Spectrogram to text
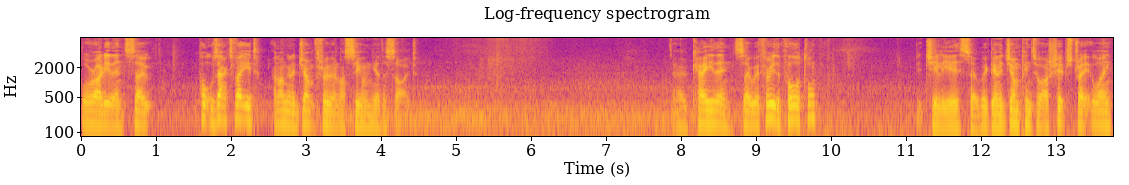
Alrighty then, so portal's activated and I'm going to jump through and I'll see you on the other side. Okay then, so we're through the portal. Bit chilly here, so we're going to jump into our ship straight away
